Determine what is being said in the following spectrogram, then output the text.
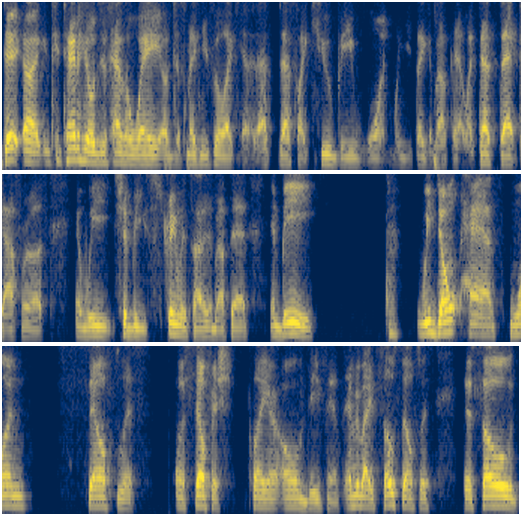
De- uh, Tannehill just has a way of just making you feel like yeah, that, that's like QB one when you think about that. Like that's that guy for us, and we should be extremely excited about that. And B, we don't have one selfless or selfish player on defense. Everybody's so selfless they're so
